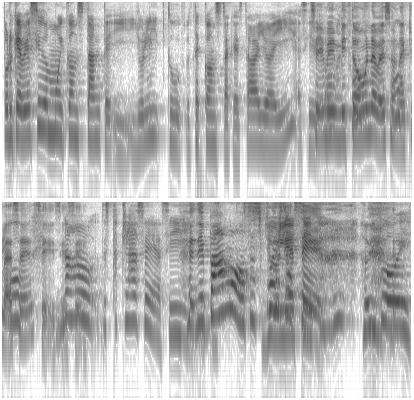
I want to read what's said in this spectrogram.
Porque había sido muy constante y Yuli, tú te consta que estaba yo ahí. Así, sí, me invitó una vez a una clase. Sí, sí, no, esta clase, así. De, vamos, esfuérzate. hoy voy.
